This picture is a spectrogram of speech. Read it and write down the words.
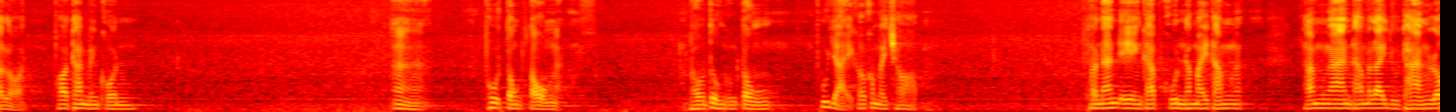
ตลอด เพราะท่านเป็นคน พูดตรงๆอะพอตรงตรงๆ ผู้ใหญ่เขาก็ไม่ชอบ เท่านั้นเองครับ คุณทำไมทำทำงานทำอะไรอยู่ทางโล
